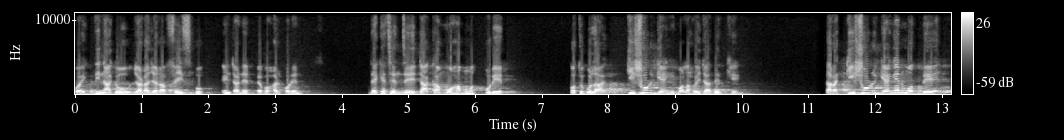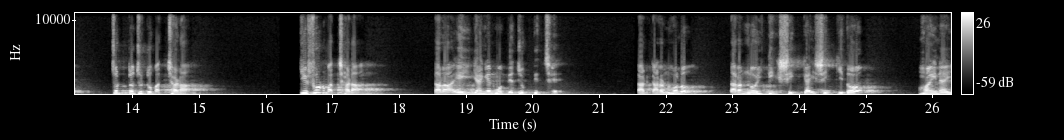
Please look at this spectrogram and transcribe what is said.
কয়েকদিন আগেও যারা যারা ফেসবুক ইন্টারনেট ব্যবহার করেন, দেখেছেন যে ঢাকা মোহাম্মদপুরের কতগুলা কিশোর গ্যাং বলা হয় যাদেরকে। তারা কিশোর গ্যাংয়ের মধ্যে ছোট্ট ছোট বাচ্চারা, কিশোর বাচ্চারা তারা এই গ্যাংয়ের মধ্যে যোগ দিচ্ছে। তার কারণ হলো তারা নৈতিক শিক্ষায় শিক্ষিত হয় নাই।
